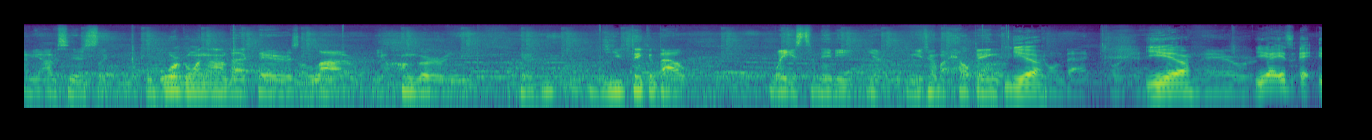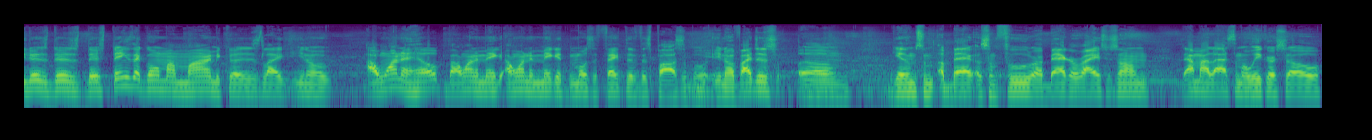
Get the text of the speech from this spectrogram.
I mean, obviously there's like a war going on back there. There's a lot of you know hunger, and you know, do you think about ways to maybe you know when you're talking about helping, Yeah. going back, or, Yeah. there, or, Yeah, it's it, there's there's there's things that go in my mind because it's like you know I want to help, but I want to make I want to make it the most effective as possible. You know, if I just um, give them some a bag of some food or a bag of rice or something, that might last them a week or so.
